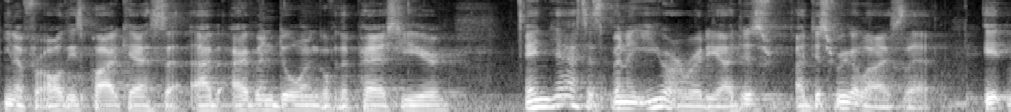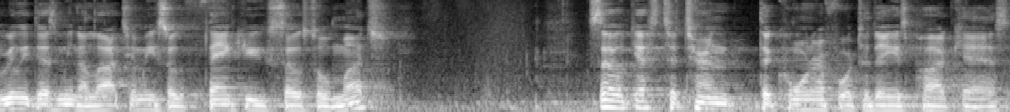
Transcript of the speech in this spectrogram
you know, for all these podcasts that I've, I've been doing over the past year. And yes, it's been a year already. I just I just realized that. It really does mean a lot to me, so thank you so so much. So, just to turn the corner for today's podcast,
